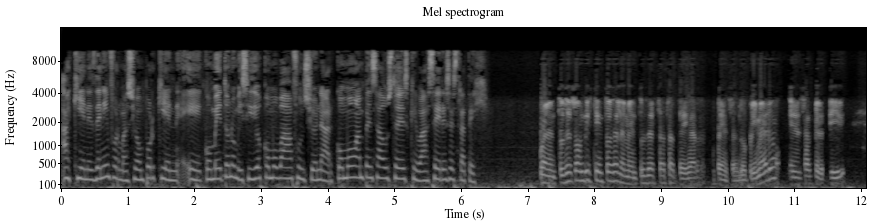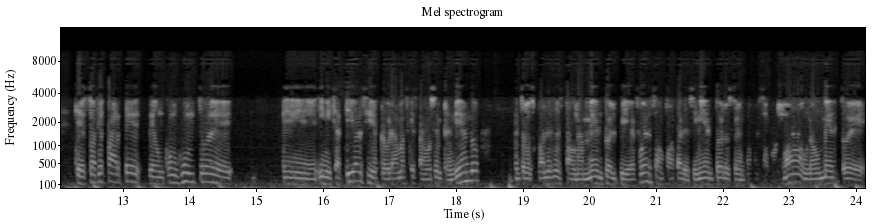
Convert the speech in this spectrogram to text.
a quienes den información por quien eh, cometa un homicidio, ¿cómo va a funcionar? ¿Cómo han pensado ustedes que va a ser esa estrategia? Bueno, entonces son distintos elementos de esta estrategia de recompensa. Lo primero es advertir que esto hace parte de un conjunto de eh, iniciativas y de programas que estamos emprendiendo, entre los cuales está un aumento del PIB de fuerza, un fortalecimiento de los frentes de seguridad, un aumento de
